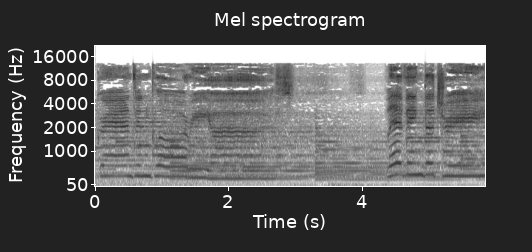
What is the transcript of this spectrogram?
Grand and glorious, living the dream,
